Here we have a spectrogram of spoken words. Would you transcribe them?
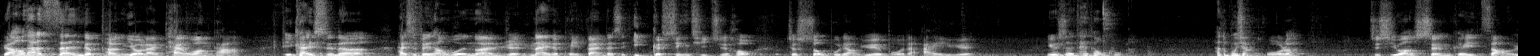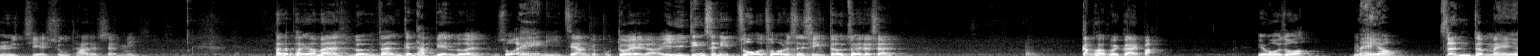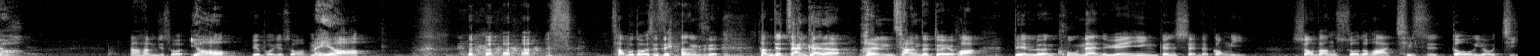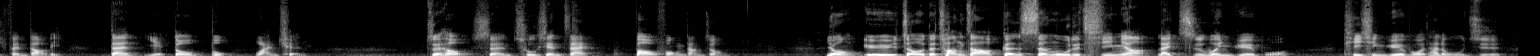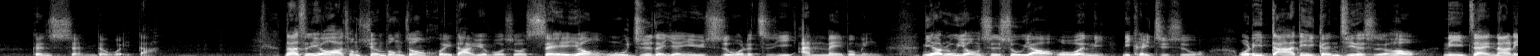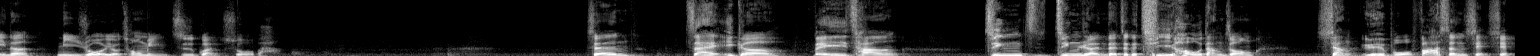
然后他的三个朋友来探望他，一开始呢还是非常温暖忍耐的陪伴，但是一个星期之后就受不了约伯的哀怨，因为实在太痛苦了，他都不想活了，只希望神可以早日结束他的生命。他的朋友们轮番跟他辩论，说：“哎，你这样就不对了，一定是你做错了事情，得罪了神，赶快悔改吧。”约伯说：“没有，真的没有。”然后他们就说：“有。”约伯就说：“没有。”差不多是这样子，他们就展开了很长的对话，辩论苦难的原因跟神的公义。双方说的话其实都有几分道理。但也都不完全。最后，神出现在暴风当中，用宇宙的创造跟生物的奇妙来质问约伯，提醒约伯他的无知跟神的伟大。那时，耶和华从旋风中回答约伯说：“谁用无知的言语使我的旨意暗昧不明？你要如勇士束腰，我问你，你可以指示我。我立大地根基的时候，你在哪里呢？”你若有聪明，只管说吧。神在一个非常惊惊人的这个气候当中，向约伯发声显现。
